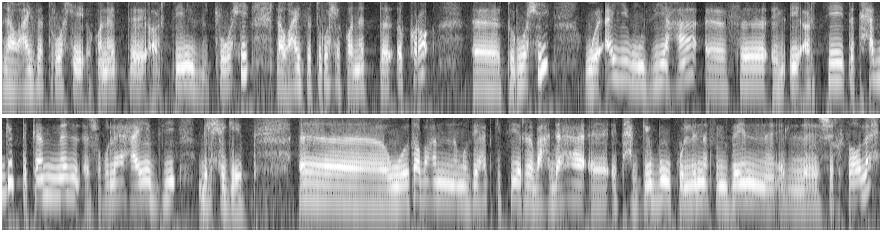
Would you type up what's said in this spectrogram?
لو عايزة تروحي قناة ART Teenz تروحي لو عايزة تروحي قناة إقرأ آه تروحي. وأي مذيعة آه في ال ART تتحجب تكمل شغلها عادي بالحجاب. آه وطبعا مذيعات كتير بعدها اتحجبوا. كلنا في ميزان الشيخ صالح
